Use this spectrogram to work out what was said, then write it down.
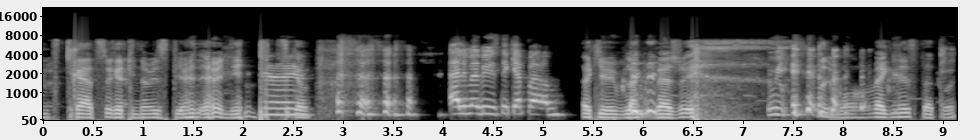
une petite créature épineuse puis un, un imp. C'est comme Allez, ma buse, t'es capable. Ok, vous l'encouragez. Oui. C'est bon. Magnus, c'est à toi.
